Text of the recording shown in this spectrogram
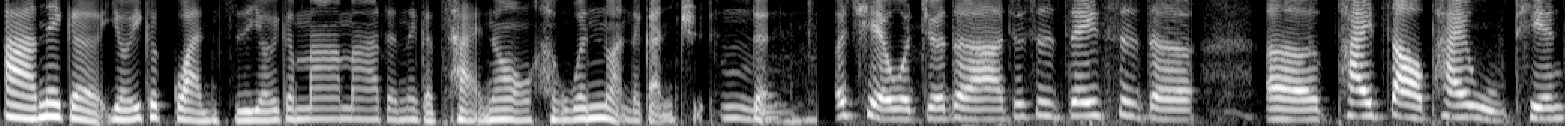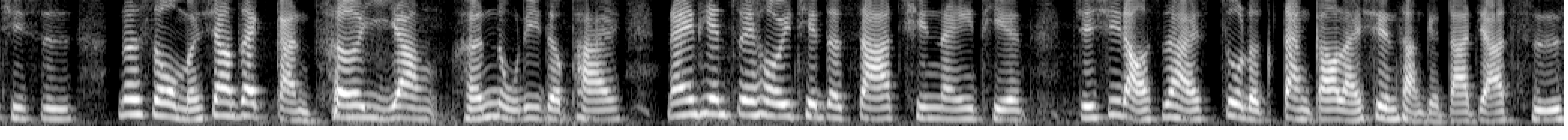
啊，那个有一个管子，有一个妈妈的那个菜，那种很温暖的感觉。嗯对，而且我觉得啊，就是这一次的呃拍照拍五天，其实那时候我们像在赶车一样，很努力的拍。那一天最后一天的杀青那一天，杰西老师还做了蛋糕来现场给大家吃，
